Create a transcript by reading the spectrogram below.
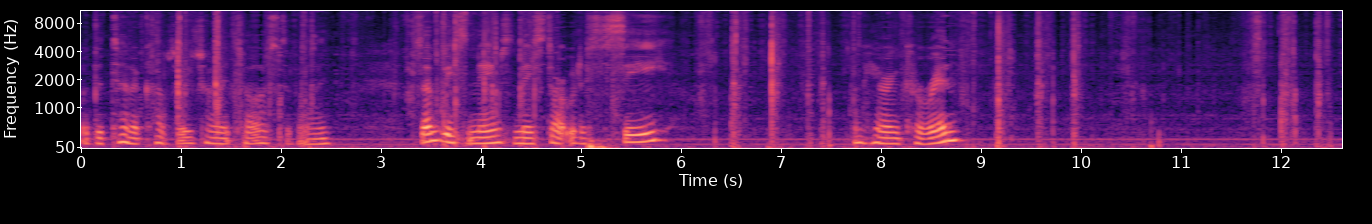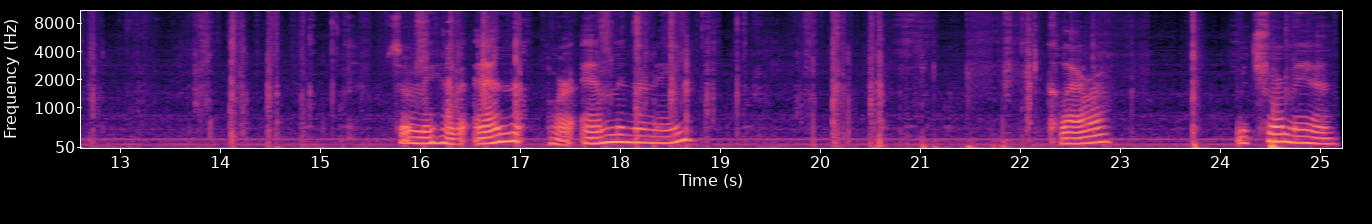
with the Ten of Cups. What are you trying to tell us, Divine? Somebody's names may start with a C. I'm hearing Corinne. So may have an N or M in their name. Clara. Mature man.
